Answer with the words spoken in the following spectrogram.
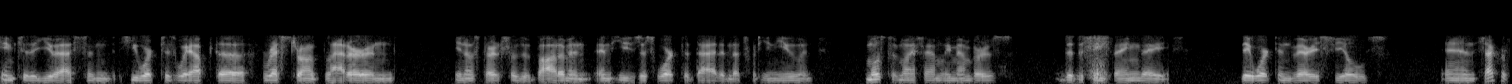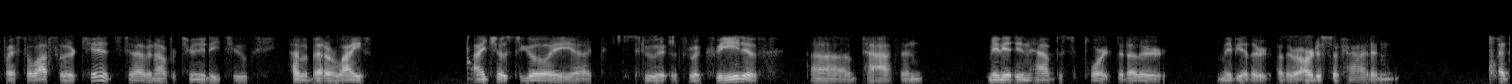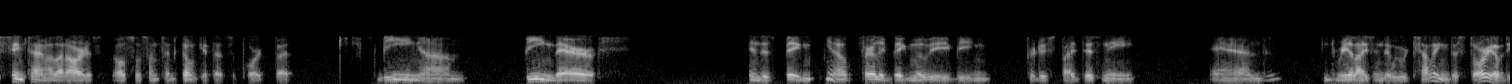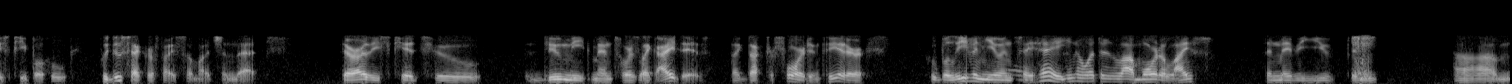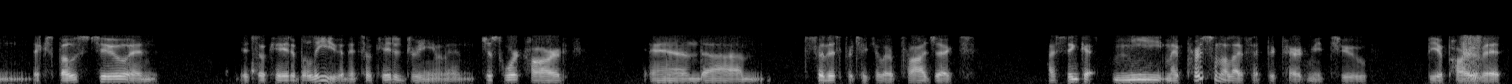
came to the US and he worked his way up the restaurant ladder and you know started from the bottom and and he just worked at that and that's what he knew and most of my family members did the same thing. They they worked in various fields and sacrificed a lot for their kids to have an opportunity to have a better life I chose to go a uh, through a, through a creative uh, path, and maybe I didn't have the support that other maybe other other artists have had, and at the same time, a lot of artists also sometimes don't get that support. But being um, being there in this big, you know, fairly big movie being produced by Disney, and mm-hmm. realizing that we were telling the story of these people who who do sacrifice so much, and that there are these kids who do meet mentors like I did, like Dr. Ford in theater, who believe in you and say, "Hey, you know what? There's a lot more to life than maybe you've been um exposed to and it's okay to believe and it's okay to dream and just work hard. And um for this particular project i think me my personal life had prepared me to be a part of it.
